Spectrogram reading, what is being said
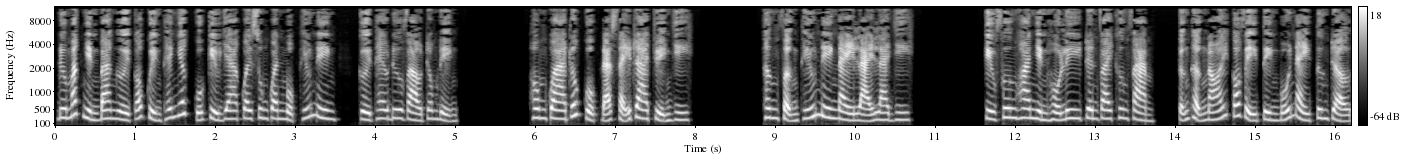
đưa mắt nhìn ba người có quyền thế nhất của Kiều gia quay xung quanh một thiếu niên, cười theo đưa vào trong điện. Hôm qua rốt cuộc đã xảy ra chuyện gì? Thân phận thiếu niên này lại là gì? Kiều Phương Hoa nhìn hồ ly trên vai Khương Phàm, cẩn thận nói có vị tiền bối này tương trợ,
